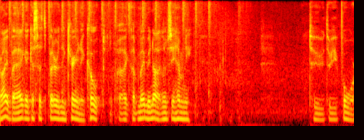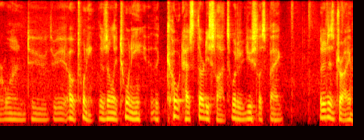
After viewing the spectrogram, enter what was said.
Dry bag. I guess that's better than carrying a coat. Maybe not. Let's see how many. Two, three, four. One, two, three. Oh, 20. There's only 20. The coat has 30 slots. What a useless bag. But it is dry.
